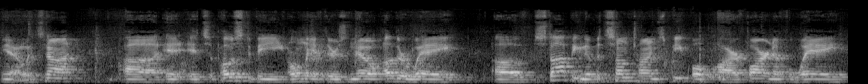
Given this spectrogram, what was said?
You know, it's not, uh, it, it's supposed to be only if there's no other way of stopping them, but sometimes people are far enough away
